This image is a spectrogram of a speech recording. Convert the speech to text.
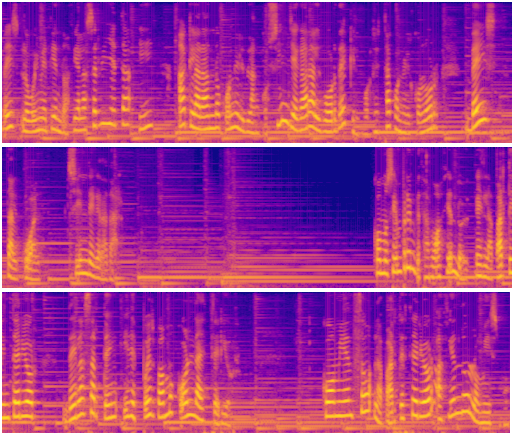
¿Veis? Lo voy metiendo hacia la servilleta y aclarando con el blanco, sin llegar al borde, que el borde está con el color beige tal cual, sin degradar. Como siempre empezamos haciendo en la parte interior de la sartén y después vamos con la exterior comienzo la parte exterior haciendo lo mismo.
